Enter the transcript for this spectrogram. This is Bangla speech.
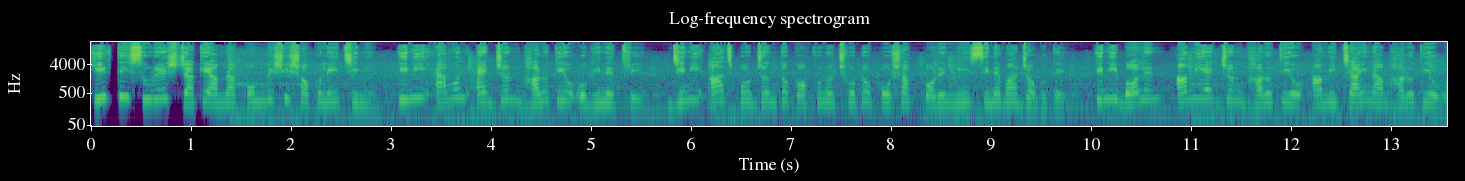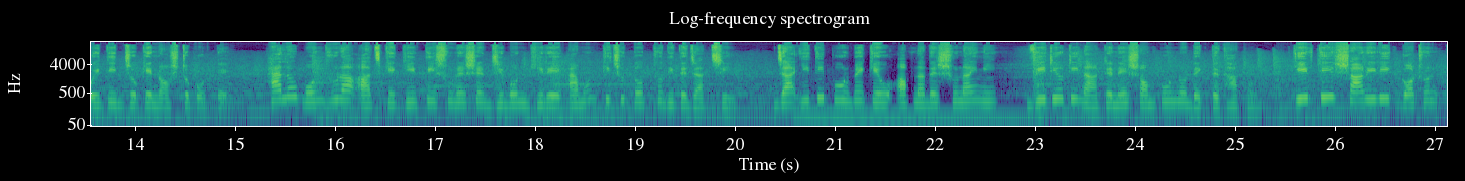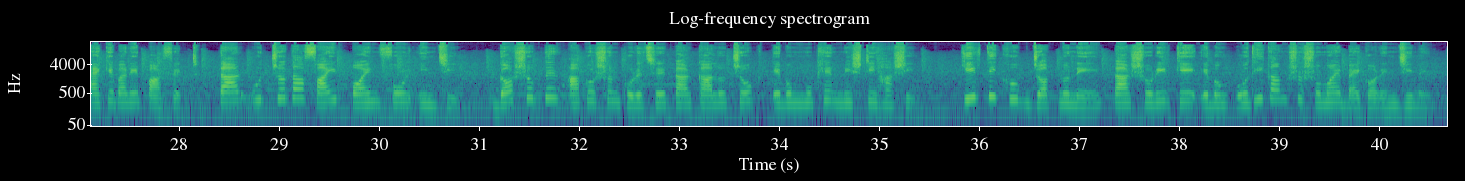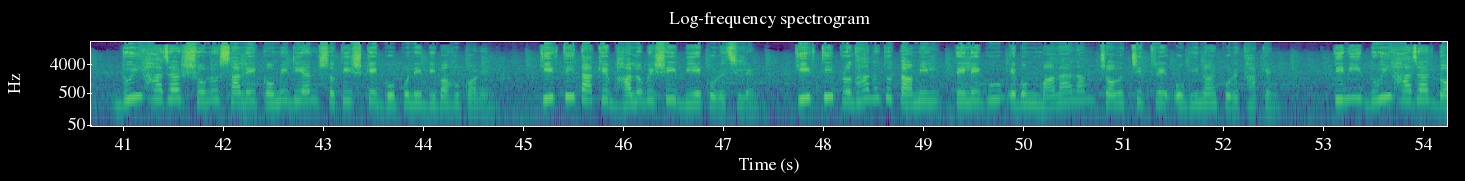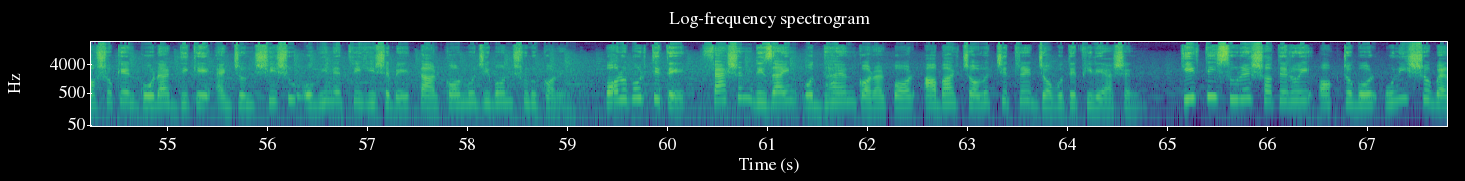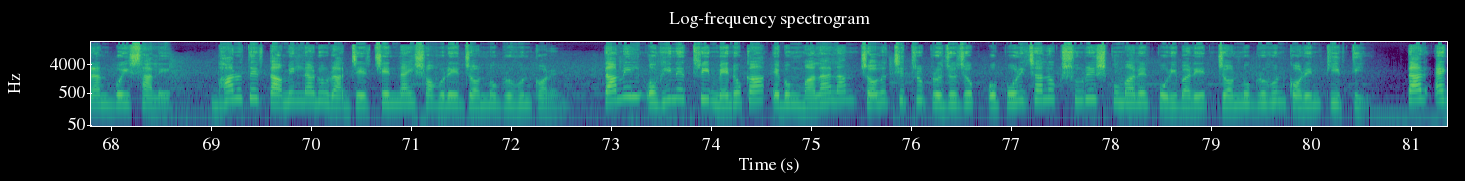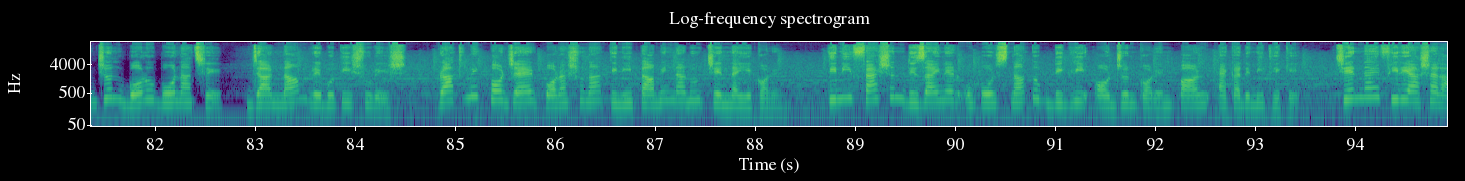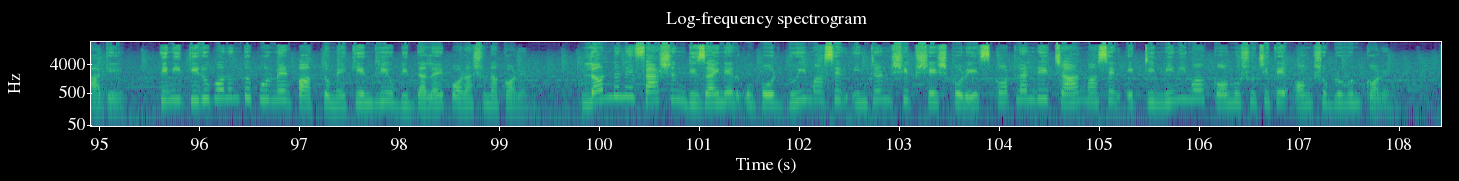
কীর্তি সুরেশ, যাকে আমরা কমবেশি সকলেই চিনি, তিনি এমন একজন ভারতীয় অভিনেত্রী, যিনি আজ পর্যন্ত কখনো ছোট পোশাক পরেননি সিনেমা জগতে। তিনি বলেন, আমি একজন ভারতীয়, আমি চাই না ভারতীয় ঐতিহ্যকে নষ্ট করতে। হ্যালো বন্ধুরা, আজকে কীর্তি সুরেশের জীবন ঘিরে এমন কিছু তথ্য দিতে যাচ্ছি। যা ইতিপূর্বে কেউ আপনাদের শুনায়নি, ভিডিওটি না টেনে সম্পূর্ণ দেখতে থাকুন। কীর্তির শারীরিক গঠন একেবারে পারফেক্ট, তার উচ্চতা ফাইভ পয়েন্ট ফোর ইঞ্চি। দর্শকদের আকর্ষণ করেছে তার কালো চোখ এবং মুখের মিষ্টি হাসি। কীর্তি খুব যত্ন নেয় তার শরীরকে এবং অধিকাংশ সময় ব্যয় করেন জিমে। দুই হাজার ষোলো সালে কমেডিয়ান সতীশকে গোপনে বিবাহ করেন। কীর্তি তাকে ভালোবেসেই বিয়ে করেছিলেন। কীর্তি প্রধানত তামিল, তেলেগু এবং মালায়ালাম চলচ্চিত্রে অভিনয় করে থাকেন। তিনি দুই হাজার দশকের গোড়ার দিকে একজন শিশু অভিনেত্রী হিসেবে তার কর্মজীবন শুরু করেন। পরবর্তীতে ফ্যাশন ডিজাইন অধ্যয়ন করার পর আবার চলচ্চিত্রের জগতে ফিরে আসেন। কীর্তি সুরেশ সতেরোই অক্টোবর উনিশশো বিরানব্বই সালে ভারতের তামিলনাড়ু রাজ্যের চেন্নাই শহরে জন্মগ্রহণ করেন। তামিল অভিনেত্রী মেনকা এবং মালায়ালাম চলচ্চিত্র প্রযোজক ও পরিচালক সুরেশ কুমারের পরিবারে জন্মগ্রহণ করেন কীর্তি। তার একজন বড় বোন আছে, যার নাম রেবতী সুরেশ। প্রাথমিক পর্যায়ের পড়াশোনা তিনি তামিলনাড়ু চেন্নাইয়ে করেন। তিনি ফ্যাশন ডিজাইনের উপর স্নাতক ডিগ্রি অর্জন করেন পার্ল একাডেমি থেকে। চেন্নাই ফিরে আসার আগে, তিনি তিরুবনন্তপুরমের পাত্তমে কেন্দ্রীয় বিদ্যালয়ে পড়াশোনা করেন। লন্ডনে ফ্যাশন ডিজাইনের উপর দুই মাসের ইন্টার্নশিপ শেষ করে স্কটল্যান্ডে চার মাসের একটি মিনিমা কর্মসূচিতে অংশগ্রহণ করেন।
